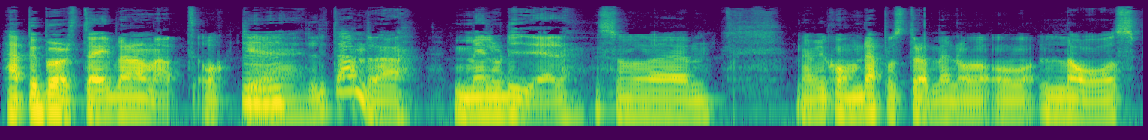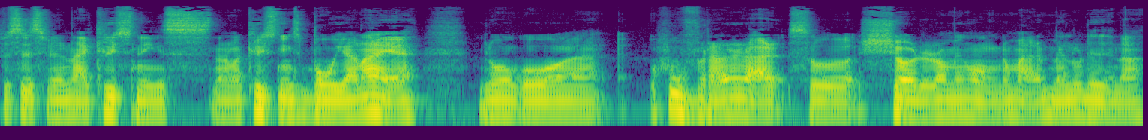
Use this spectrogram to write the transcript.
Happy Birthday bland annat och Mm. eh, lite andra melodier. Så eh, när vi kom där på Strömmen och, och la oss precis vid den här kryssnings, när de här kryssningsbojarna är, låg och eh, hovrade där så körde de igång de här melodierna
